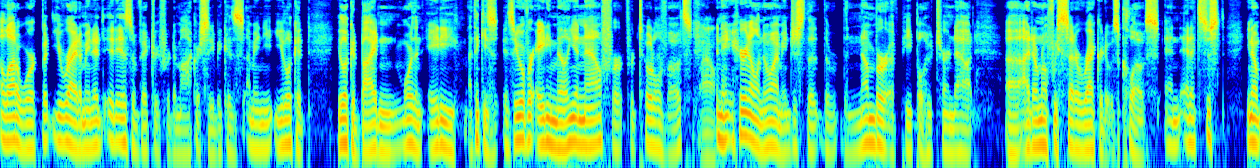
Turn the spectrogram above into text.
A lot of work, but you're right. I mean, it, it is a victory for democracy because I mean, you, you look at you look at Biden, more than 80. I think he's is he over 80 million now for for total votes. Wow. And here in Illinois, I mean, just the the, the number of people who turned out. Uh, I don't know if we set a record. It was close, and and it's just you know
